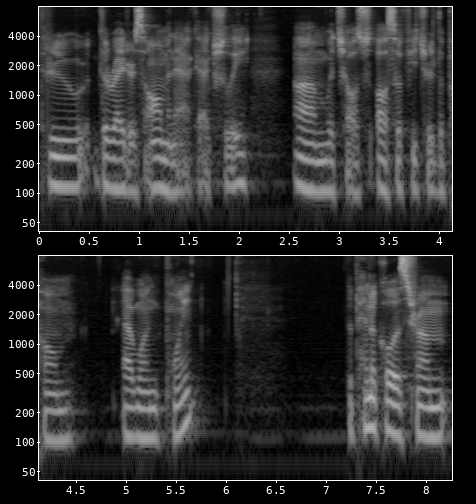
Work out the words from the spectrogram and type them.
through the writer's almanac, actually um, which also featured the poem at one point. The Pinnacle is from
